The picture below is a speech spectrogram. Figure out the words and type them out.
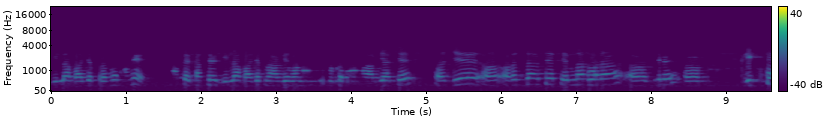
જિલ્લા ભાજપ પ્રમુખ અને સાથે સાથે જિલ્લા આગેવાનો કરવામાં આવ્યા છે. જે અરજદાર છે તેમના દ્વારા જે ક્રિપ્ટો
